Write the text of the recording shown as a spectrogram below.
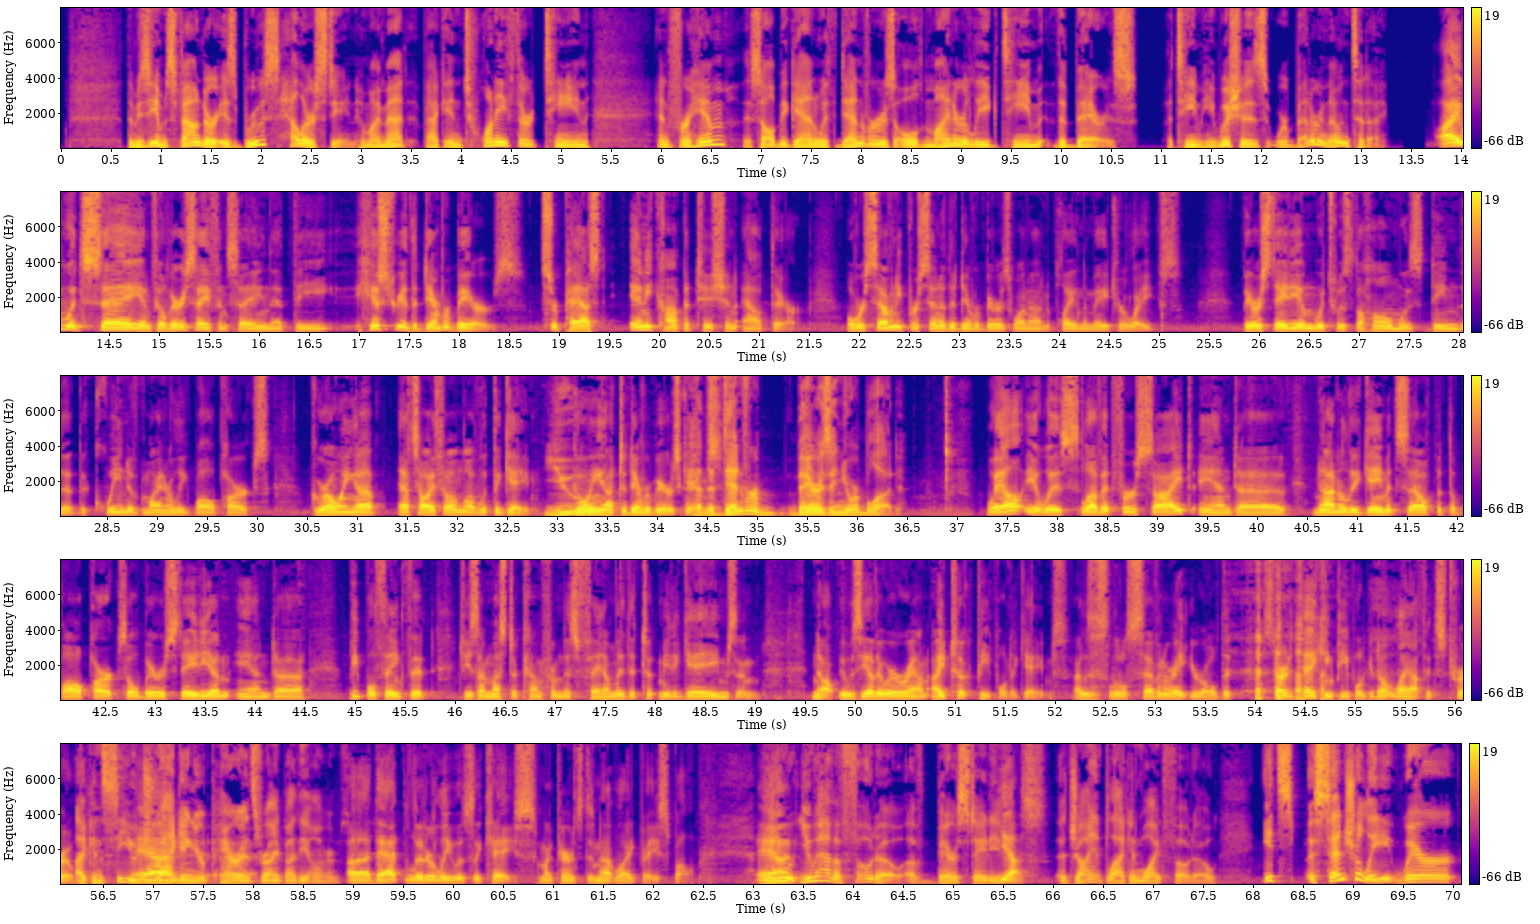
The museum's founder is Bruce Hellerstein, whom I met back in 2013. And for him, this all began with Denver's old minor league team, the Bears, a team he wishes were better known today. I would say and feel very safe in saying that the history of the Denver Bears surpassed any competition out there. Over 70% of the Denver Bears went on to play in the major leagues. Bear Stadium, which was the home, was deemed the, the queen of minor league ballparks growing up, that's how I fell in love with the game. You going out to Denver Bears games. Had the Denver Bears in your blood. Well, it was love at first sight, and uh, not only the game itself, but the ballparks, Old Bear Stadium, and uh, people think that, geez, I must have come from this family that took me to games, and no, it was the other way around. I took people to games. I was this little seven or eight year old that started taking people. Don't laugh, it's true. I can see you and, dragging your parents right by the arms. Uh, that literally was the case. My parents did not like baseball. And you, you have a photo of Bear Stadium. Yes. A giant black and white photo. It's essentially where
